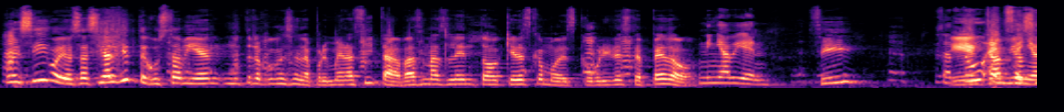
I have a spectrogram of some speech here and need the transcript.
Pues sí, güey, o sea, si alguien te gusta bien, no te lo coges en la primera cita, vas más lento, quieres como descubrir este pedo. niña bien. Sí. O sea, y tú en cambio, si es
